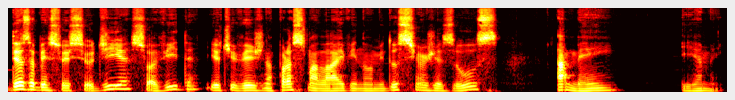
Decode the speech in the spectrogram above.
Deus abençoe seu dia, sua vida e eu te vejo na próxima live em nome do Senhor Jesus. Amém e amém.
